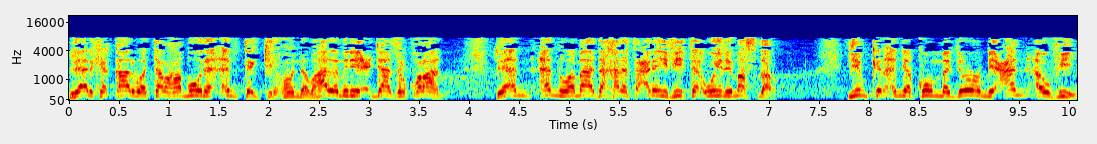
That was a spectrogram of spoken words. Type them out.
لذلك قال وترغبون أن تنكحون وهذا من إعجاز القرآن. لأن أن وما دخلت عليه في تأويل مصدر. يمكن أن يكون مجرور بعن أو في.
